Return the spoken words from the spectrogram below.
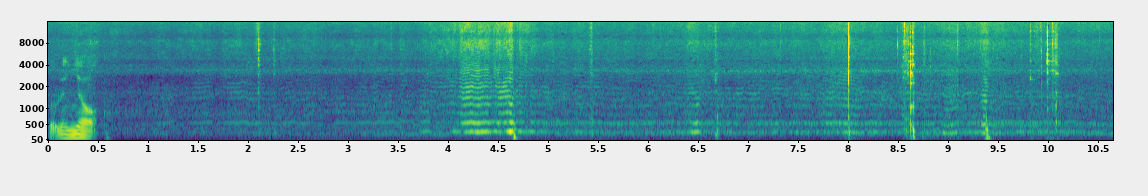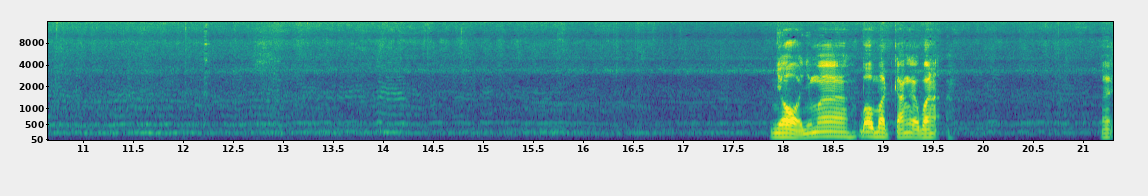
Độ này nhỏ nhỏ nhưng mà bao mật căng các bạn ạ. Đấy.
